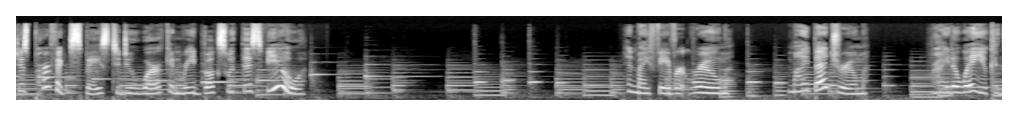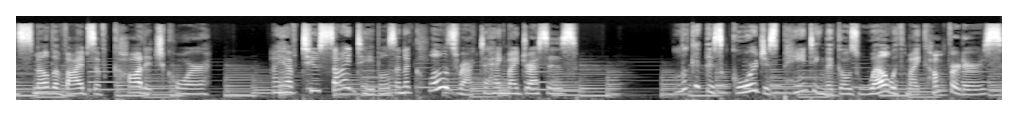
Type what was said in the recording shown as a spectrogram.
Just perfect space to do work and read books with this view. And my favorite room, my bedroom. Right away you can smell the vibes of cottage core. I have two side tables and a clothes rack to hang my dresses. Look at this gorgeous painting that goes well with my comforters.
